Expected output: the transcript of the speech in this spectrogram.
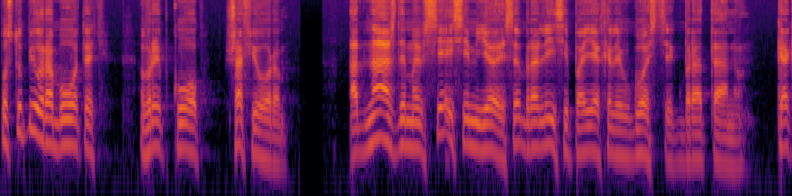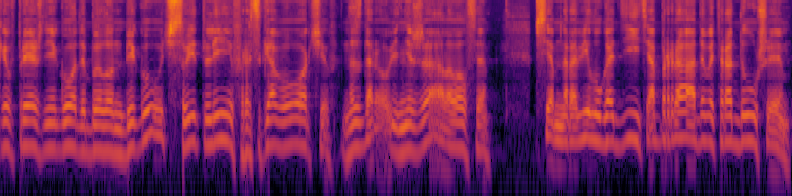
поступил работать в рыбкоп шофером. Однажды мы всей семьей собрались и поехали в гости к братану. Как и в прежние годы, был он бегуч, суетлив, разговорчив, на здоровье не жаловался, всем норовил угодить, обрадовать радушием.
